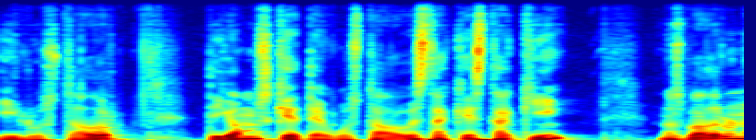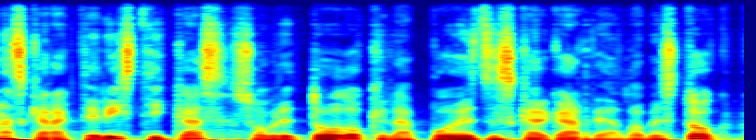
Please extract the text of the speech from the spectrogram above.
Illustrator. Digamos que te ha gustado esta que está aquí. Nos va a dar unas características, sobre todo que la puedes descargar de Adobe Stock.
